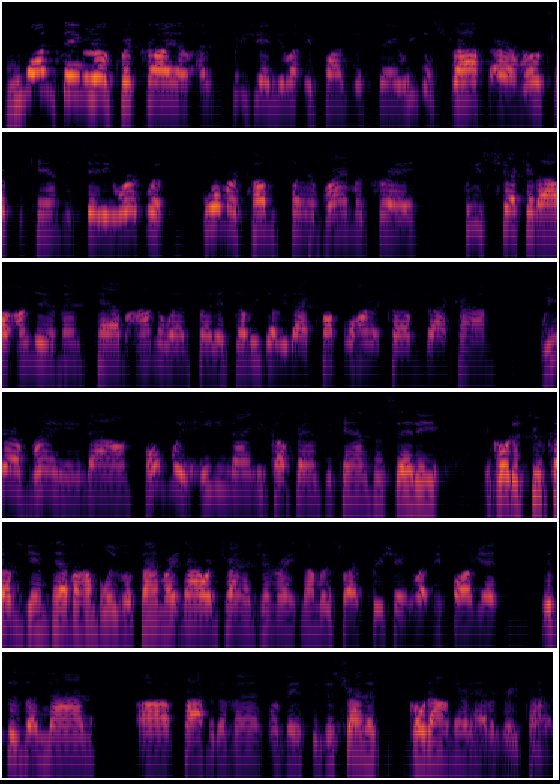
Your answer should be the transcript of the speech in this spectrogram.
One thing, real quick, Cry. I appreciate you let me plug this day. We just dropped our road trip to Kansas City. Work with former Cubs player Brian McRae. Please check it out under the events tab on the website at www.club400cubs.com. We are bringing down hopefully 80, 90 Cub fans to Kansas City and go to two Cubs games, have an unbelievable time. Right now, we're trying to generate numbers, so I appreciate you letting me plug it. This is a non uh, profit event. We're basically just trying to go down there and have a great time.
